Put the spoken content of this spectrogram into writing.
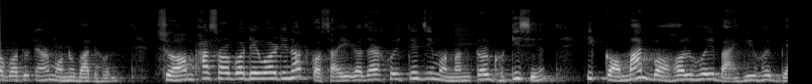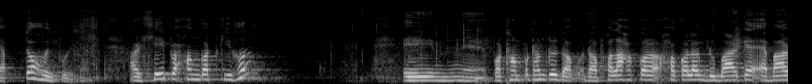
লগতো তেওঁৰ মনোবাদ হ'ল। চুৰম্ফা স্বৰ্গদেৱৰ দিনত কছাৰী ৰজাৰ সৈতে যি মনান্তৰ ঘটিছিল সি ক্ৰমাৎ বহল হৈ বাহিৰ হৈ ব্যাপ্ত হৈ পৰিলে। আৰু সেই প্ৰসংগত কি হ'ল? এই প্ৰথম প্ৰথমটো দ দফলাসকল সকলক দুবাৰকৈ এবাৰ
